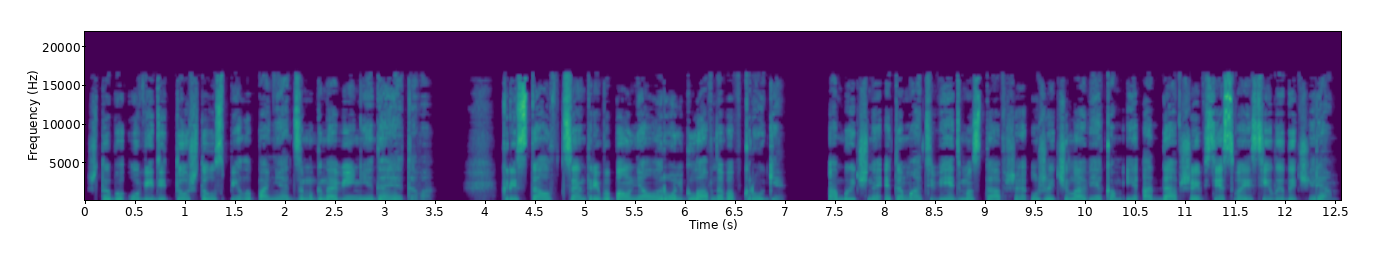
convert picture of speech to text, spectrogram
чтобы увидеть то, что успела понять за мгновение до этого. Кристалл в центре выполнял роль главного в круге. Обычно это мать-ведьма, ставшая уже человеком и отдавшая все свои силы дочерям.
